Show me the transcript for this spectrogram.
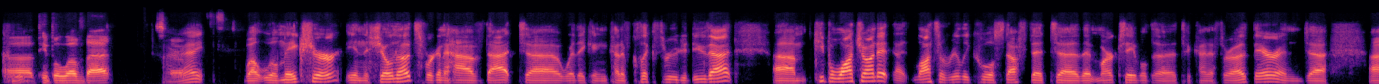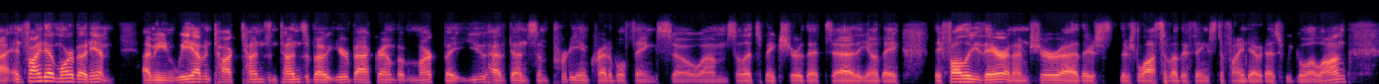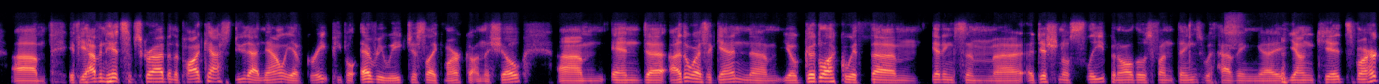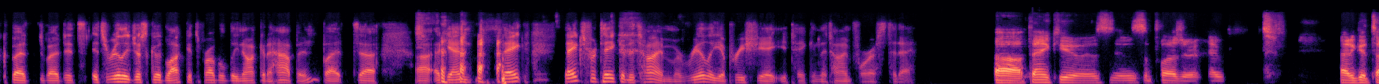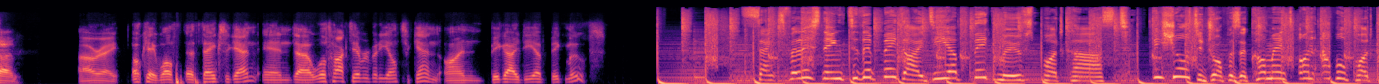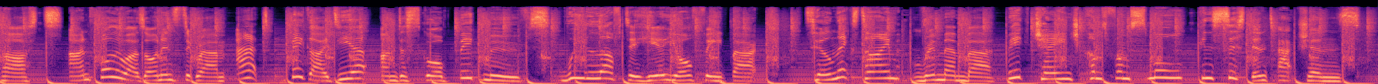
Yeah. Cool. Uh, people love that. So. All right. Well, we'll make sure in the show notes we're going to have that uh, where they can kind of click through to do that. Um, keep a watch on it. Uh, lots of really cool stuff that uh, that Mark's able to to kind of throw out there and uh, uh, and find out more about him. I mean, we haven't talked tons and tons about your background, but Mark, but you have done some pretty incredible things. So um, so let's make sure that uh, you know they they follow you there, and I'm sure there's there's lots of other things to find out as we go along. Um, if you haven't hit subscribe in the podcast, do that now. We have great people every week, just like Mark on the show. Um, and uh, otherwise, again, um, you know, good luck with um, getting some uh, additional sleep and all those fun things with having uh, young kids, Mark. But but it's it's really just good luck. It's probably not going to happen. But uh, uh, again, thank thanks for taking the time. I really appreciate you taking the time for us today. Uh, thank you. It was, it was a pleasure. I had a good time. All right. Okay. Well, uh, thanks again. And uh, we'll talk to everybody else again on Big Idea, Big Moves. Thanks for listening to the Big Idea, Big Moves podcast. Be sure to drop us a comment on Apple Podcasts and follow us on Instagram at Big Idea underscore Big Moves. We love to hear your feedback. Till next time, remember, big change comes from small, consistent actions.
